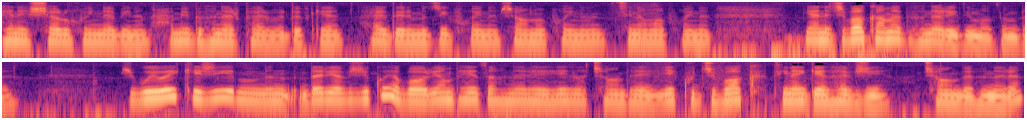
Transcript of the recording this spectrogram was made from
tenê şer û xwîn nebînin hemî bi huner perwer dibike her derê müzik bixwînin şano bixwînin sînema bixwînin yani civaka me bi huner êdî mezin be ji bo wekê jî min beriya vî jî goya baweriyan bi hêza huner heye hêza çand heye yek ku civak tîne gel hev jî çanda hunere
